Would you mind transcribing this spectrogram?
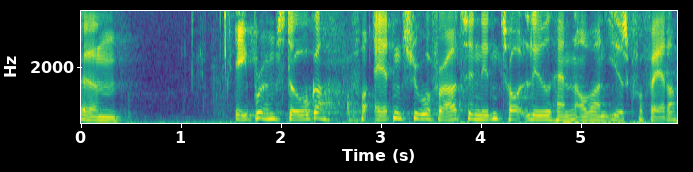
Øhm, Abraham Stoker fra 1847 til 1912 levede han og var en irsk forfatter.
